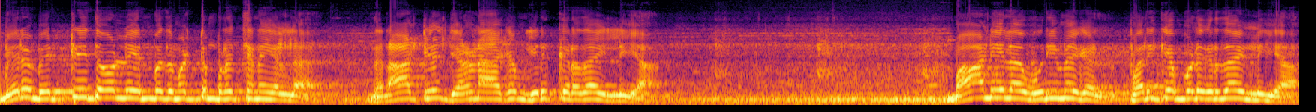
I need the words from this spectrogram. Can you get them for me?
வெறும் வெற்றி தோல்வி என்பது மட்டும் பிரச்சனை அல்ல. இந்த நாட்டில் ஜனநாயகம் இருக்கிறதா இல்லையா? மாநில உரிமைகள் பறிக்கப்படுகிறதா இல்லையா?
